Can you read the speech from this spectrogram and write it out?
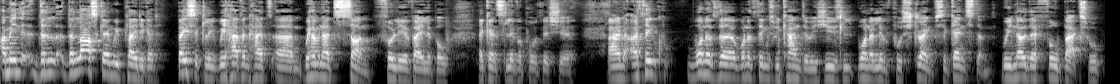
I mean, the the last game we played again, basically we haven't had um, we haven't had Son fully available against Liverpool this year, and I think one of the one of the things we can do is use one of Liverpool's strengths against them. We know their fullbacks will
